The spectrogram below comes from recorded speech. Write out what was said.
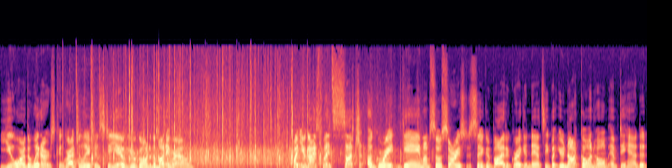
you are the winners. Congratulations to you. You're going to the money round. But you guys played such a great game. I'm so sorry to say goodbye to Greg and Nancy, but you're not going home empty handed.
